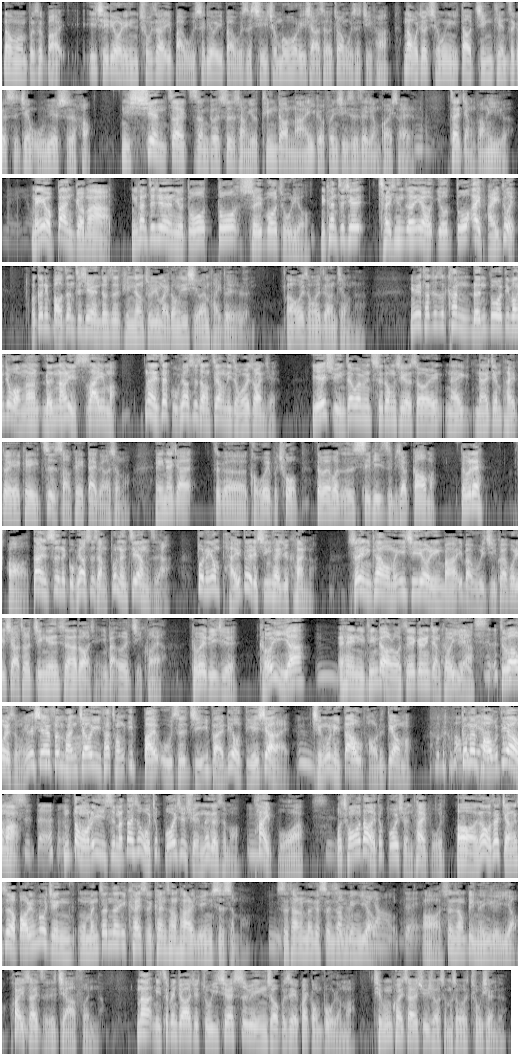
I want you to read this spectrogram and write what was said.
那我们不是把一七六零出在一百五十六、一百五十七，全部获利下车赚五十几趴？那我就请问你，到今天这个时间，五月四号，你现在整个市场有听到哪一个分析师在讲快筛了，在讲防疫了？没有，没有半个嘛！你看这些人有多多随波逐流，你看这些财经专业有多爱排队。我跟你保证，这些人都是平常出去买东西喜欢排队的人啊。为什么会这样讲呢？因为他就是看人多的地方就往那人哪里塞嘛。那你在股票市场这样，你怎么会赚钱？也许你在外面吃东西的时候，诶，哪一哪一间排队也可以至少可以代表什么？诶，那家这个口味不错，对不对？或者是 CP 值比较高嘛，对不对？哦，但是呢，股票市场不能这样子啊，不能用排队的心态去看啊。所以你看，我们一七六零把它一百五十几块获利下车，今天剩下多少钱？一百二十几块啊，可不可以理解？可以呀、嗯，哎、你听到了，我直接跟你讲可以啊。是，知不知道为什么？因为现在分盘交易，它从一百五十几、一百六跌下来，嗯，请问你大户跑得掉吗？不得跑根本跑不掉嘛 是的，你懂我的意思吗？但是我就不会去选那个什么嗯泰博啊，是，我从头到尾都不会选泰博。哦，那我再讲一次哦，宝林富锦，我们真正一开始看上它的原因是什么？嗯是它的那个肾脏病药药，对，哦，肾脏病的一个药，快筛只是加分了。那你这边就要去注意，现在四月营收不是也快公布了吗？请问快筛的需求什么时候会出现的？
